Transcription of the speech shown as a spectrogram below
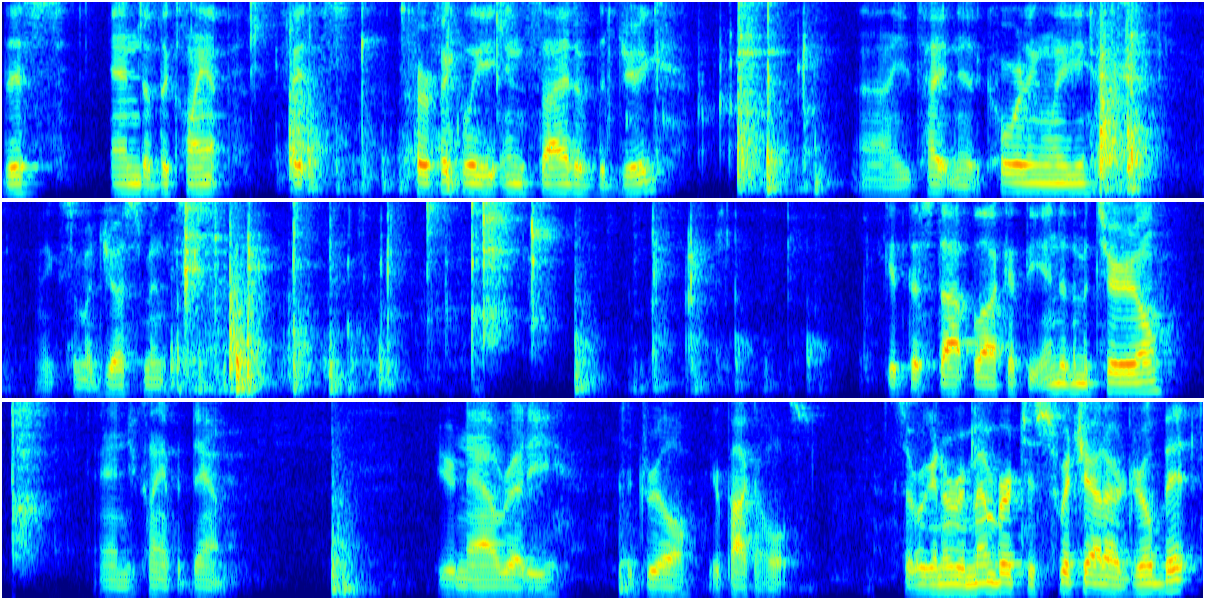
this end of the clamp fits perfectly inside of the jig. Uh, you tighten it accordingly, make some adjustments. Get the stop block at the end of the material and you clamp it down. You're now ready to drill your pocket holes. So we're going to remember to switch out our drill bit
